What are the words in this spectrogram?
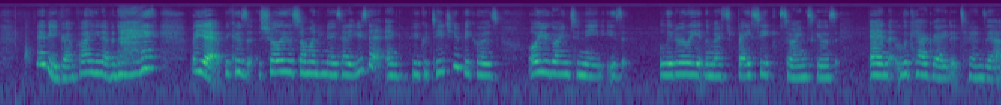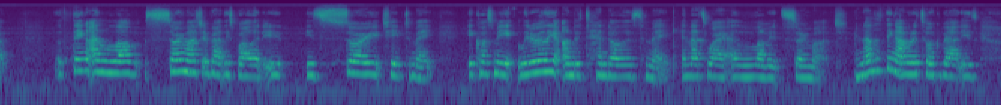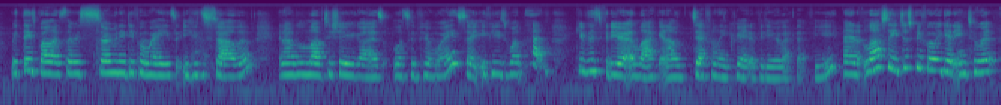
Maybe your grandpa, you never know. But yeah, because surely there's someone who knows how to use it and who could teach you because all you're going to need is literally the most basic sewing skills and look how great it turns out. The thing I love so much about this bralette, it is so cheap to make. It cost me literally under $10 to make and that's why I love it so much. Another thing I want to talk about is with these bralettes there is so many different ways that you can style them and I would love to show you guys lots of different ways so if you want that give this video a like and I'll definitely create a video like that for you. And lastly just before we get into it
